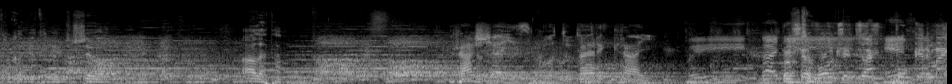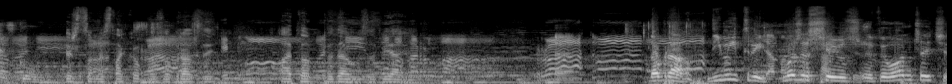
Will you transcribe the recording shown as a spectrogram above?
trochę mnie to nie cieszyło. Ale tam... Russia is good very cry. Proszę włączyć coś po germańsku. Wiesz co jest tak bez obrazy, ale tam pedały zabijają. Dobra, Dimitri, Ja mam możesz się już wyłączyć.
